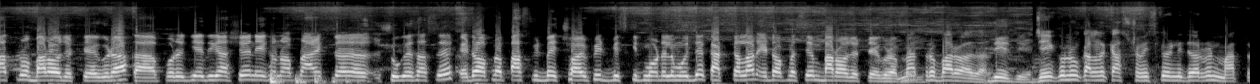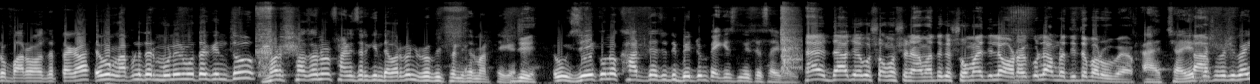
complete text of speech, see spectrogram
মাত্র বারো হাজার টাকা করে। তারপরে যে এদিকে আসেন এখানে আপনার আরেকটা সুগেস আছে। এটাও আপনার ফিট বাই ফিট বিস্কিট মডেলের মধ্যে কাট কালার এটা আপনার সেম বারো হাজার টাকা করে মাত্র জি জি। যে কোনো কালার কাস্টমাইজ করে নিতে পারবেন মাত্র বারো হাজার টাকা। এবং আপনাদের মনের মতো কিন্তু ঘর সাজানোর ফার্নিচার কিনতে পারবেন রফিক ফার্নিচার মার্ট থেকে। জি। এবং যে কোনো খাট দিয়ে যদি বেডরুম প্যাকেজ নিতে চাই ভাই। হ্যাঁ দেওয়া যাবে সমস্যা নেই। আমাদেরকে সময় দিলে অর্ডার করলে আমরা দিতে পারব ভাই আচ্ছা এর পাশাপাশি ভাই?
